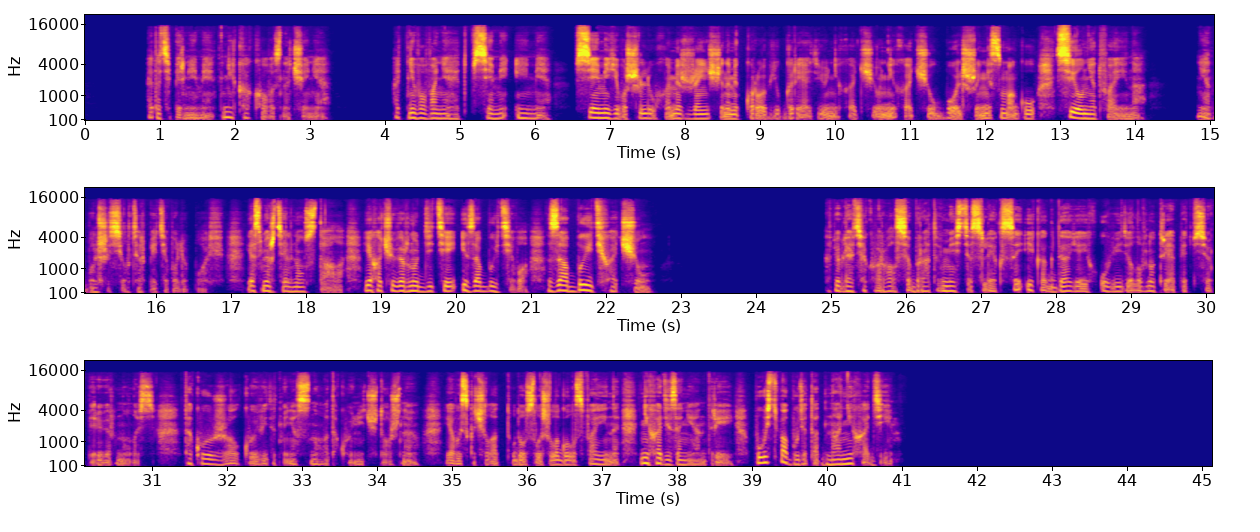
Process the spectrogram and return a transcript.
Это теперь не имеет никакого значения. От него воняет всеми ими, всеми его шлюхами, женщинами, кровью, грязью. Не хочу, не хочу больше, не смогу. Сил нет, Фаина. Нет больше сил терпеть его любовь. Я смертельно устала. Я хочу вернуть детей и забыть его. Забыть хочу. В библиотеку ворвался брат вместе с Лексой, и когда я их увидела, внутри опять все перевернулось. Такую жалкую видит меня снова, такую ничтожную. Я выскочила оттуда, услышала голос Фаины. «Не ходи за ней, Андрей. Пусть побудет одна, не ходи».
